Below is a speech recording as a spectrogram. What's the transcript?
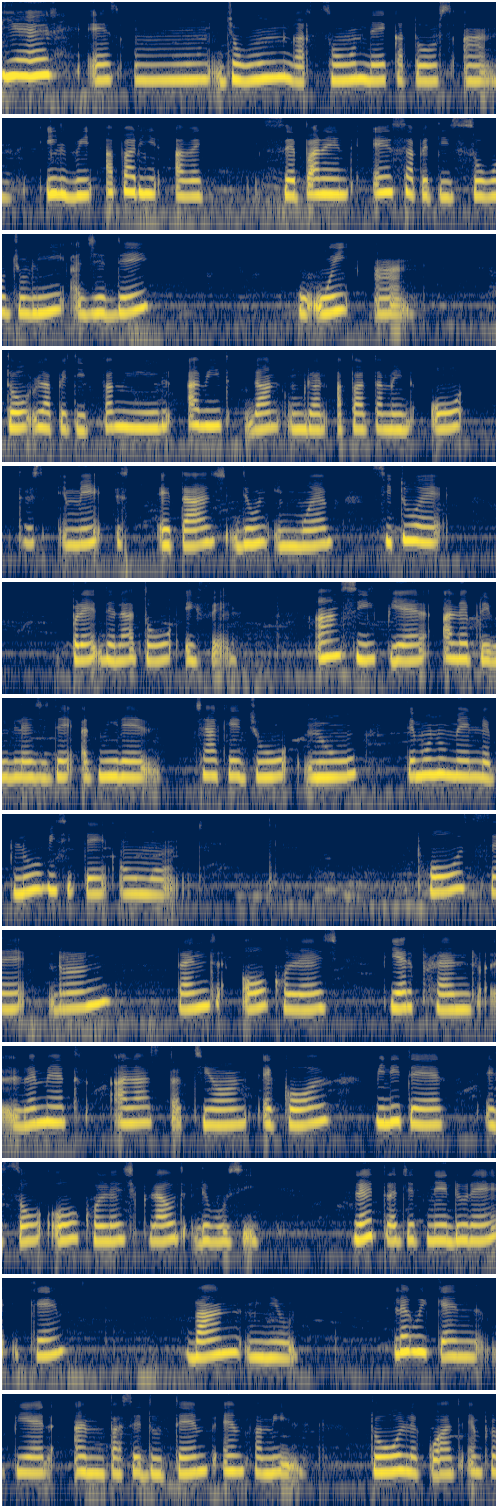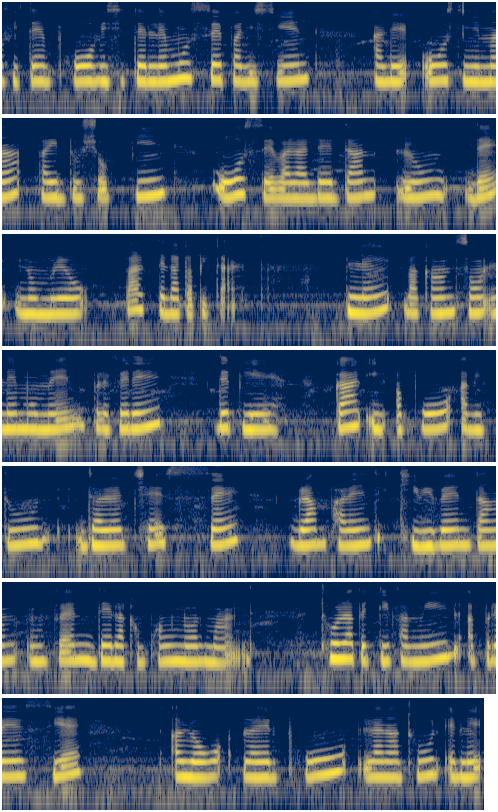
Pierre es un jeune garçon de 14 ans. Il vit à Paris avec ses parents et sa petite sœur Julie, âgée de 8 ans. Toute la petite famille habite dans un grand appartement au troisième étage d'un immeuble situé près de la Tour Eiffel. Ainsi, Pierre a le privilège d'admirer chaque jour l'un des monuments les plus visités au monde. Pour se rendre au collège, Pierre prend le métro à la station École militaire et au collège Claude Debussy. Le trajet ne dure que 20 minutes. Le week-end, Pierre aime passer du temps en famille, tous les quatre en profitent pour visiter les musées parisiens, aller au cinéma, faire du shopping ou se balader dans l'un des nombreux parcs de la capitale. Les vacances sont les moments préférés de Pierre, car il a pour habitude d'aller chez grands-parents qui vivaient dans une ferme de la campagne normande. Toute la petite famille appréciait alors l'air pur, la nature et le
